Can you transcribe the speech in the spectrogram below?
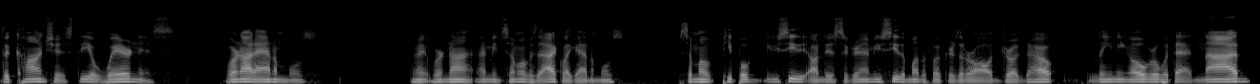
the conscious, the awareness. We're not animals. Right? We're not. I mean, some of us act like animals. Some of people you see on Instagram, you see the motherfuckers that are all drugged out, leaning over with that nod.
